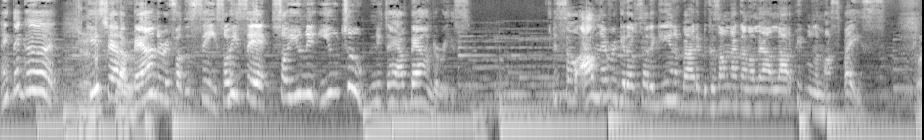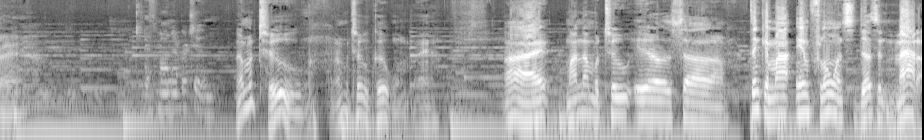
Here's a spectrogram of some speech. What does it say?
Ain't that good? Yeah, he set a boundary for the sea. So he said, so you need you too need to have boundaries. And so I'll never get upset again about it because I'm not gonna allow a lot of people in my space. Right. That's my number two. Number two. Number two, good one, man. All right. My number two is uh, thinking my influence doesn't matter.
